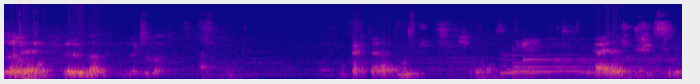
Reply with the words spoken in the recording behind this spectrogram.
Böyle, ölüm de var. Ne var? Bu kadar tarafı mı? Yayla çok şıksın ya.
